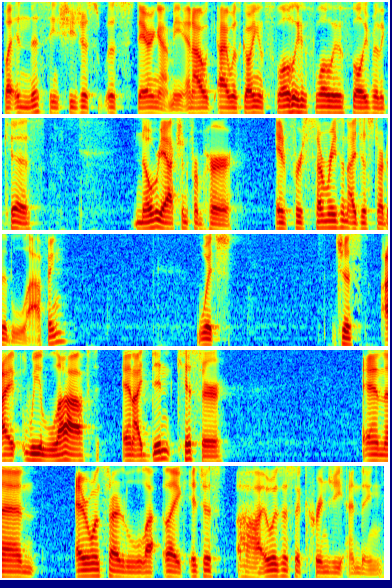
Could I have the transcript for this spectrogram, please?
But in this scene, she just was staring at me and I, I was going in slowly and slowly and slowly for the kiss. No reaction from her and for some reason I just started laughing which just I we laughed and I didn't kiss her. And then everyone started la- like it just uh, it was just a cringy ending.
